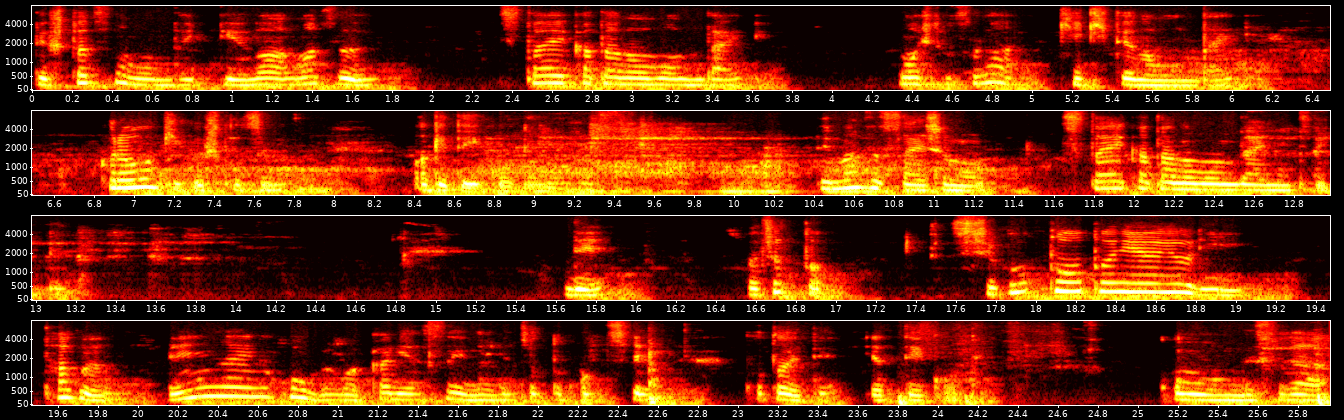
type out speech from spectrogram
で、2つの問題っていうのは、まず、伝え方の問題。もう1つが聞き手の問題。これを大きく2つに分けていこうと思います。で、まず最初の伝え方の問題について。で、まちょっと仕事というより、多分恋愛の方が分かりやすいので、ちょっとこっちで例えてやっていこうと思うんですが、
